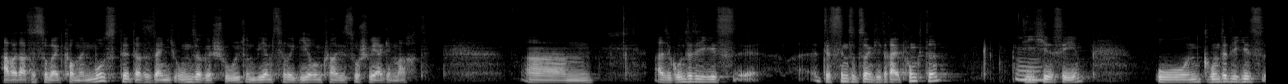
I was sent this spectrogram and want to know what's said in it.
Aber dass es soweit kommen musste, das ist eigentlich unsere Schuld und wir haben es der Regierung quasi so schwer gemacht. Ähm, also grundsätzlich ist, äh, das sind sozusagen die drei Punkte, die mhm. ich hier sehe. Und grundsätzlich ist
